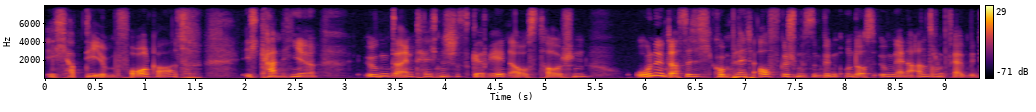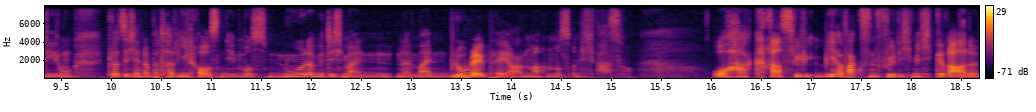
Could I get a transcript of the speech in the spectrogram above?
ich habe die im Vorrat. Ich kann hier irgendein technisches Gerät austauschen, ohne dass ich komplett aufgeschmissen bin und aus irgendeiner anderen Fernbedienung plötzlich eine Batterie rausnehmen muss, nur damit ich meinen, meinen Blu-ray-Player anmachen muss. Und ich war so, oha, krass, wie, wie erwachsen fühle ich mich gerade.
